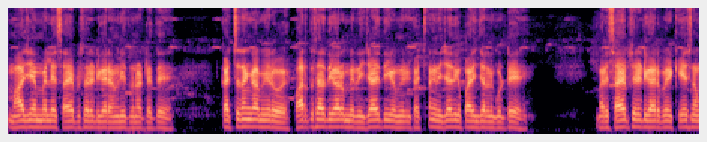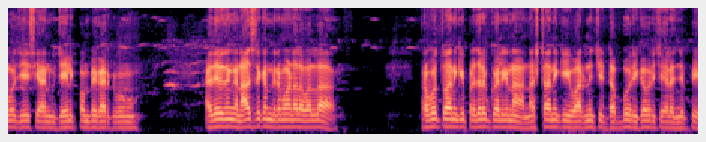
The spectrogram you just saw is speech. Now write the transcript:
మాజీ ఎమ్మెల్యే సాయిప్రసాద్ రెడ్డి గారి అవినీతి ఉన్నట్లయితే ఖచ్చితంగా మీరు పార్థసారథి గారు మీరు నిజాయితీగా మీరు ఖచ్చితంగా నిజాయితీగా పాలించాలనుకుంటే మరి సాయిప్రసాద్ రెడ్డి గారిపై కేసు నమోదు చేసి ఆయనకు జైలుకి పంపే కార్యక్రమము. అదేవిధంగా నాసిరకం నిర్మాణాల వల్ల ప్రభుత్వానికి ప్రజలకు కలిగిన నష్టానికి వారి నుంచి డబ్బు రికవరీ చేయాలని చెప్పి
